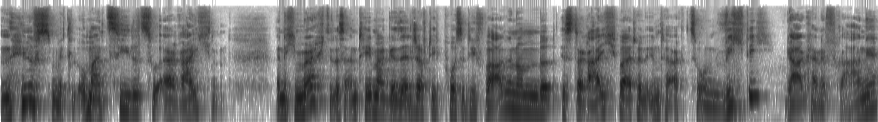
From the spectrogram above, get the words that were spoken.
ein Hilfsmittel, um ein Ziel zu erreichen. Wenn ich möchte, dass ein Thema gesellschaftlich positiv wahrgenommen wird, ist Reichweite und Interaktion wichtig, gar keine Frage.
